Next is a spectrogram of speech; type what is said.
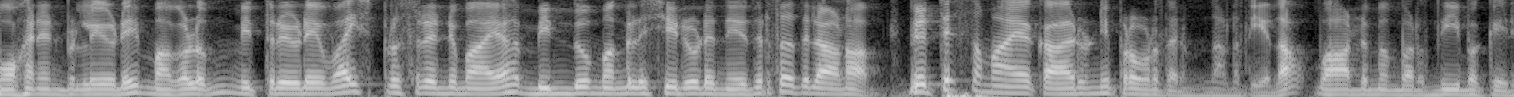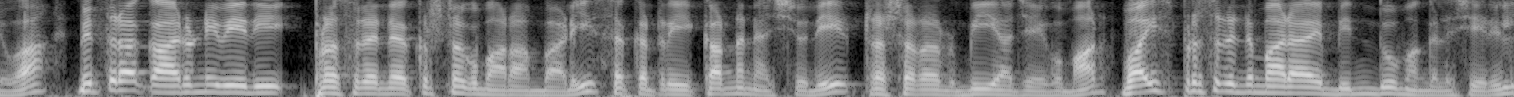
മോഹനൻപിള്ളയുടെ മകളും മിത്രയുടെ വൈസ് പ്രസിഡന്റുമായ ബിന്ദു മംഗലശ്ശേരിയുടെ നേതൃത്വത്തിലാണ് വ്യത്യസ്തമായ കാരുണ്യ പ്രവർത്തനം നടത്തിയത്. Ward member Deepak Iruva Mithra Karunyavedi president Krishnakumar Ambadi secretary Kannan Aswathi treasurer B Ajayakumar vice പ്രസിഡന്റുമാരായ ബിന്ദു മംഗലശ്ശേരിൽ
